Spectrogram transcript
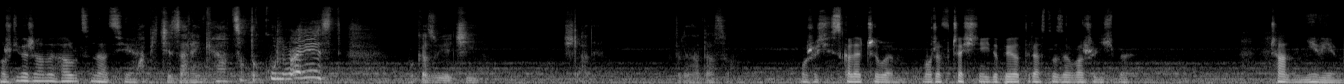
możliwe, że mamy halucynacje. Łapiecie za rękę, a co to kurwa jest? Pokazuję ci ślady, które na to są. Może się skaleczyłem. Może wcześniej, dopiero teraz to zauważyliśmy. Chan, nie wiem.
